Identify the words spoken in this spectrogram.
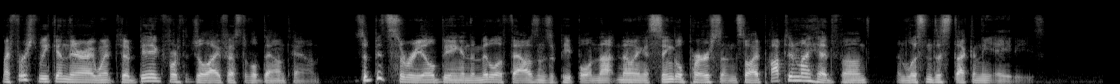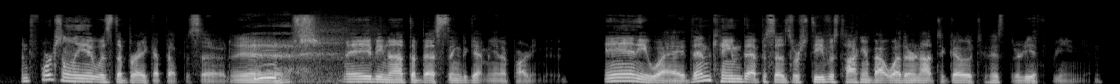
My first weekend there, I went to a big Fourth of July festival downtown. It was a bit surreal being in the middle of thousands of people and not knowing a single person, so I popped in my headphones and listened to Stuck in the 80s. Unfortunately, it was the breakup episode. Oops. Maybe not the best thing to get me in a party mood. Anyway, then came the episodes where Steve was talking about whether or not to go to his 30th reunion.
